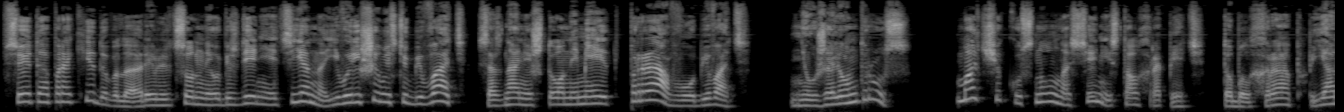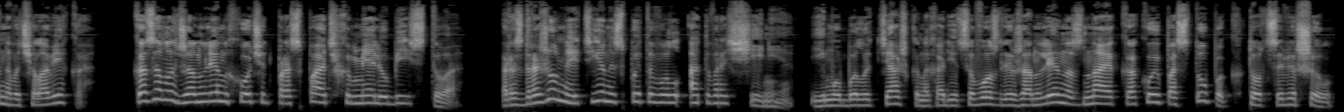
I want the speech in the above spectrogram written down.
Все это опрокидывало революционные убеждения Тьена, его решимость убивать, сознание, что он имеет право убивать. Неужели он трус? Мальчик уснул на сене и стал храпеть. То был храп пьяного человека. Казалось, Жан-Лен хочет проспать хмель убийства. Раздраженный Этьен испытывал отвращение. Ему было тяжко находиться возле Жан-Лена, зная, какой поступок тот совершил.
